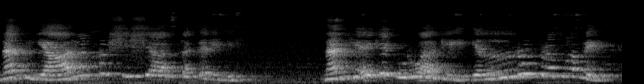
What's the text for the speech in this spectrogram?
ನಾನು ಯಾರನ್ನು ಶಿಷ್ಯ ಅಂತ ಕರೀಲಿ? ನಾನು ಹೇಗೆ ಗುರು ಆಗಲಿ? ಎಲ್ಲರೂ ಬ್ರಹ್ಮವೇ.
